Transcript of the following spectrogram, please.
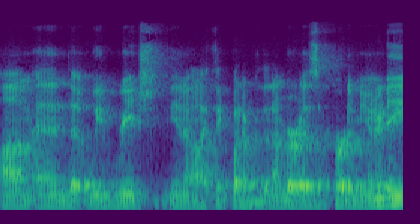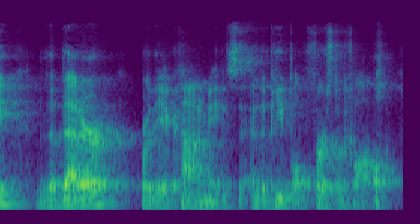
um, and that we reach, you know, I think whatever the number is of herd immunity, the better for the economies and the people, first of all.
